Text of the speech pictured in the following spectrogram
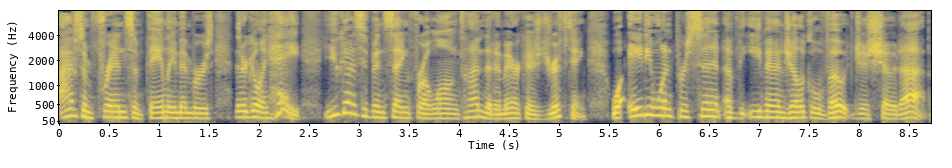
I have some friends, some family members that are going, Hey, you guys have been saying for a long time that America is drifting. Well, 81% of the evangelical vote just showed up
